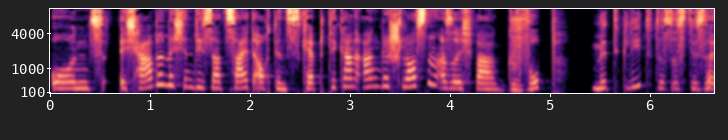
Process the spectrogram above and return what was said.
Und ich habe mich in dieser Zeit auch den Skeptikern angeschlossen. Also ich war GWUP Mitglied. Das ist diese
